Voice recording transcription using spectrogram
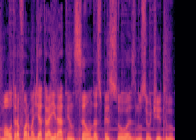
Uma outra forma de atrair a atenção das pessoas no seu título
